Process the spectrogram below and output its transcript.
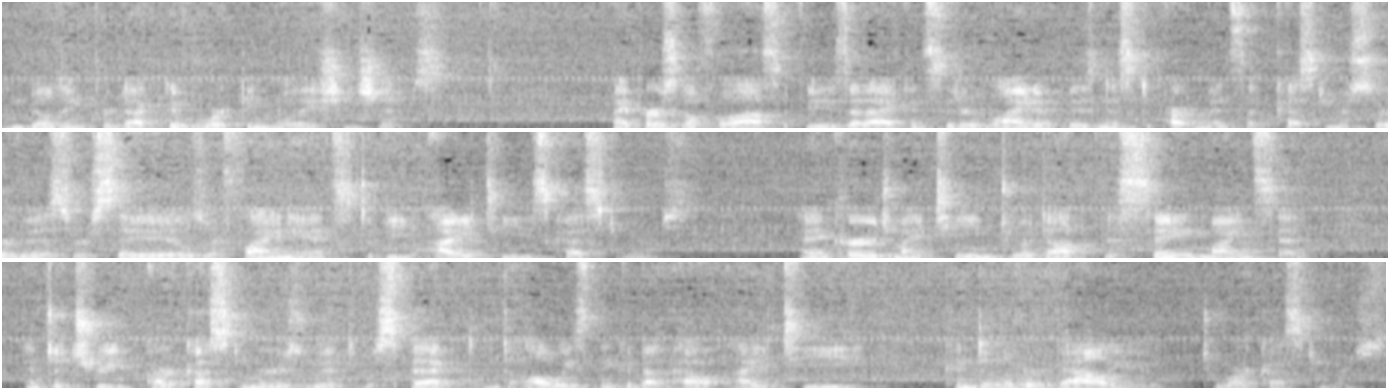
and building productive working relationships. My personal philosophy is that I consider line of business departments like customer service or sales or finance to be IT's customers. I encourage my team to adopt the same mindset and to treat our customers with respect and to always think about how IT can deliver value to our customers.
